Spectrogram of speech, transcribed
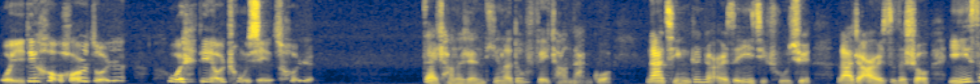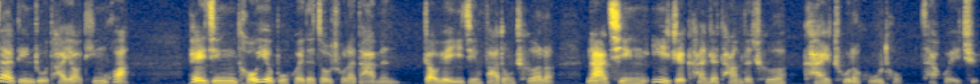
我一定好好做人，我一定要重新做人。”在场的人听了都非常难过。纳琴跟着儿子一起出去，拉着儿子的手，一再叮嘱他要听话。佩金头也不回地走出了大门。赵月已经发动车了，那晴一直看着他们的车开出了胡同才回去。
